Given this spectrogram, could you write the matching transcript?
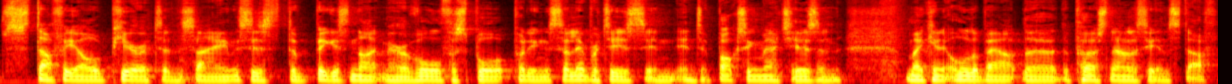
stuffy old Puritan saying this is the biggest nightmare of all for sport, putting celebrities in, into boxing matches and making it all about the the personality and stuff.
